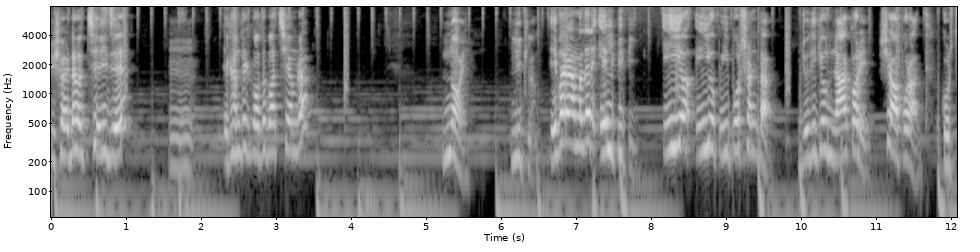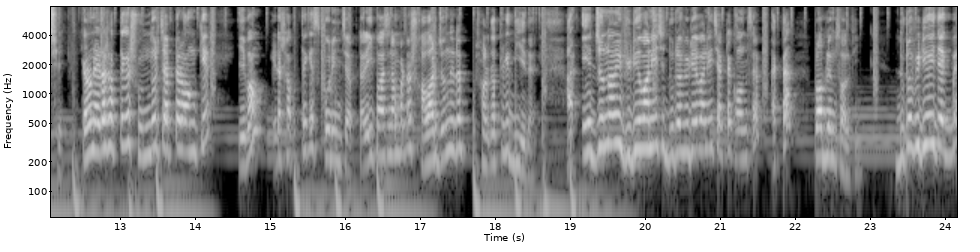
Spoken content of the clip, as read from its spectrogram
বিষয়টা হচ্ছে এই যে এখান থেকে কত পাচ্ছি আমরা? নয়, লিখলাম। এবারে আমাদের এলপিপি এই এই এই পোর্শনটা যদি কেউ না করে, সে অপরাধ করছে। কারণ এটা সব থেকে সুন্দর চ্যাপ্টার অঙ্কের এবং এটা সব থেকে স্কোরিং চ্যাপ্টার এই পাঁচ নাম্বারটা সবার জন্য এটা সরকার থেকে দিয়ে দেয়। আর এর জন্য আমি ভিডিও বানিয়েছি, দুটো ভিডিও বানিয়েছি, একটা কনসেপ্ট একটা প্রবলেম সলভিং দুটো ভিডিওই দেখবে,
